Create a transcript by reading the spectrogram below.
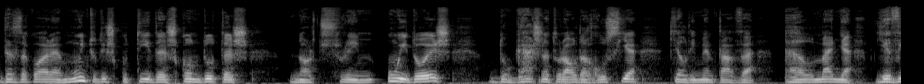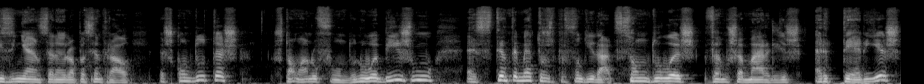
das agora muito discutidas condutas Nord Stream 1 e 2 do gás natural da Rússia que alimentava a Alemanha e a vizinhança na Europa Central. As condutas estão lá no fundo, no abismo, a 70 metros de profundidade. São duas, vamos chamar-lhes artérias,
